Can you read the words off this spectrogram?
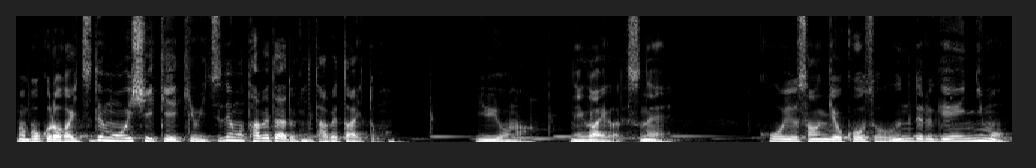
まあ、僕らがいつでも美味しいケーキをいつでも食べたい時に食べたいというような願いがですねこういう産業構造を生んでる原因にも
